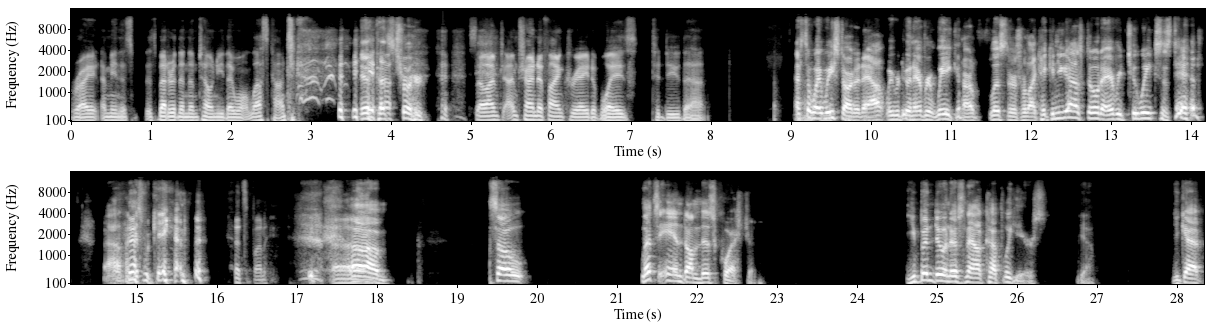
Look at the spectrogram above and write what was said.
right? I mean, it's it's better than them telling you they want less content. yeah, that's true. So I'm I'm trying to find creative ways to do that. That's the way we started out. We were doing every week, and our listeners were like, "Hey, can you guys go to every two weeks instead?" I guess we can. That's funny. Um, um, so let's end on this question. You've been doing this now a couple of years. Yeah. You got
